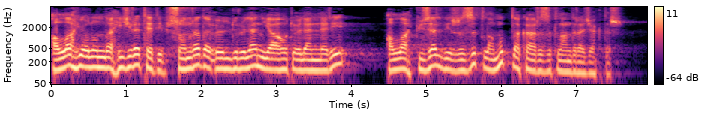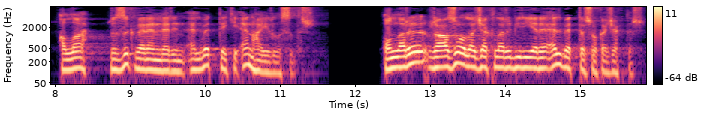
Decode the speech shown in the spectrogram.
Allah yolunda hicret edip sonra da öldürülen yahut ölenleri Allah güzel bir rızıkla mutlaka rızıklandıracaktır. Allah rızık verenlerin elbette ki en hayırlısıdır. Onları razı olacakları bir yere elbette sokacaktır.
